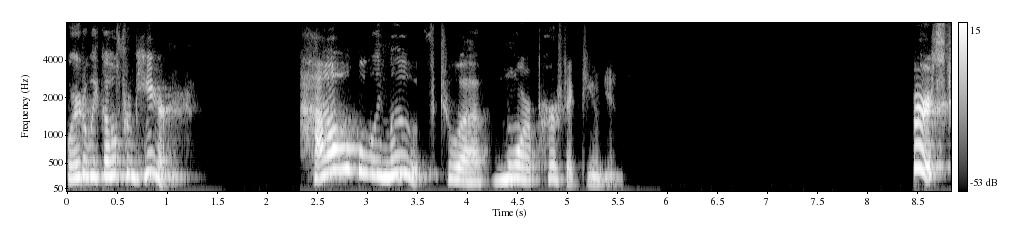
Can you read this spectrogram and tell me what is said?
where do we go from here? How will we move to a more perfect union? First,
